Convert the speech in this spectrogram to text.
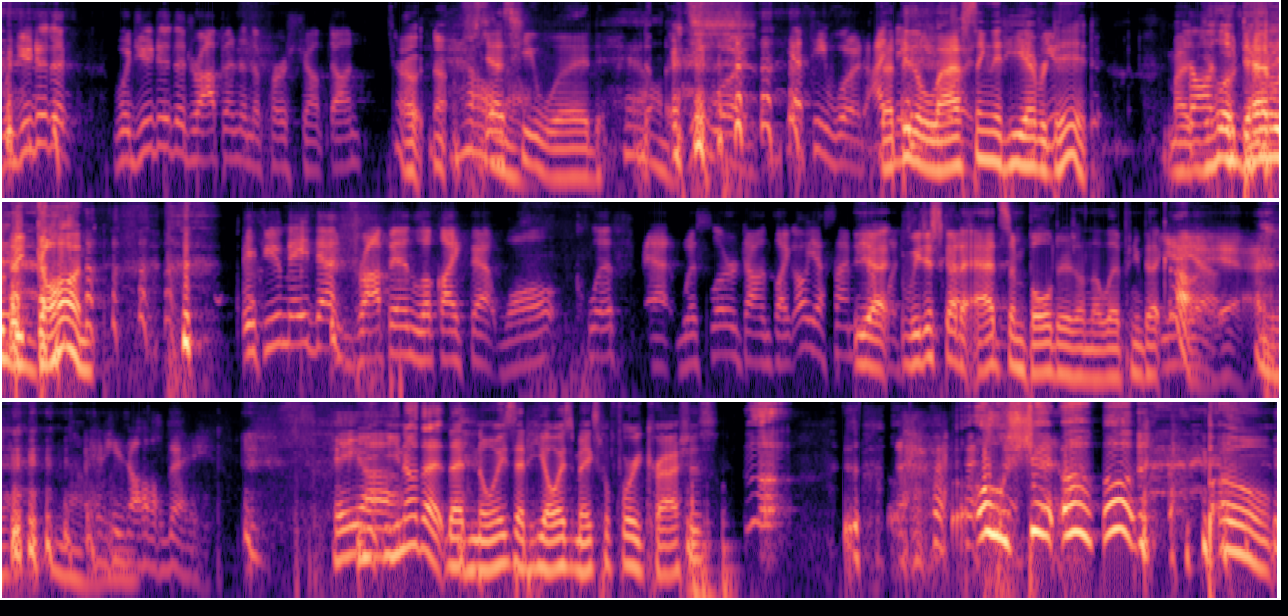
would you do the Would you do the drop in in the first jump, Don? Oh no, Hell yes, no. he would. Hell He would. yes, he would. I that'd be think the last would. thing that he ever you- did. My Dog, yellow dad would be gone. If you made that drop in look like that wall cliff at Whistler, Don's like, oh yeah, I'm." Yeah, we just got to add some boulders on the lip, and he'd be like, Yeah, "Oh yeah. yeah." Yeah, no. And he's all day. Hey, You- uh, you know that that noise that he always makes before he crashes. oh shit! Oh oh! Boom!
